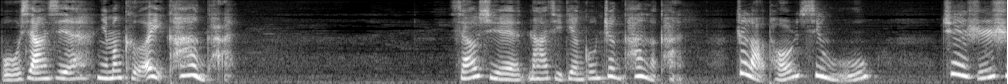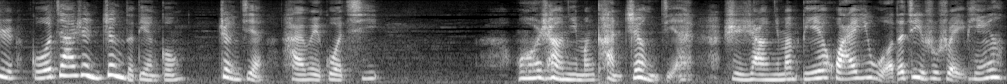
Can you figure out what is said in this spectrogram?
不相信，你们可以看看。”小雪拿起电工证看了看，这老头姓吴，确实是国家认证的电工，证件还未过期。我让你们看证件，是让你们别怀疑我的技术水平，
